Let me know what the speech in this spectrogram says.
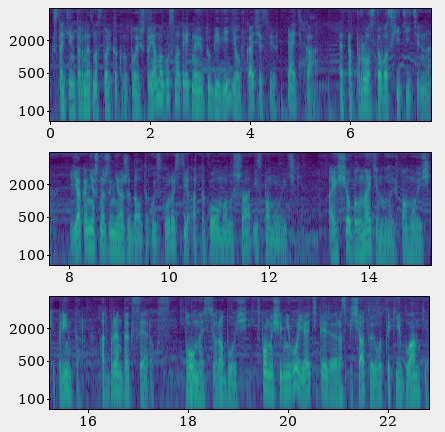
Кстати, интернет настолько крутой, что я могу смотреть на ютубе видео в качестве 5К. Это просто восхитительно. Я, конечно же, не ожидал такой скорости от такого малыша из помоечки. А еще был найден мной в помоечке принтер от бренда Xerox полностью рабочий. С помощью него я теперь распечатаю вот такие бланки,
